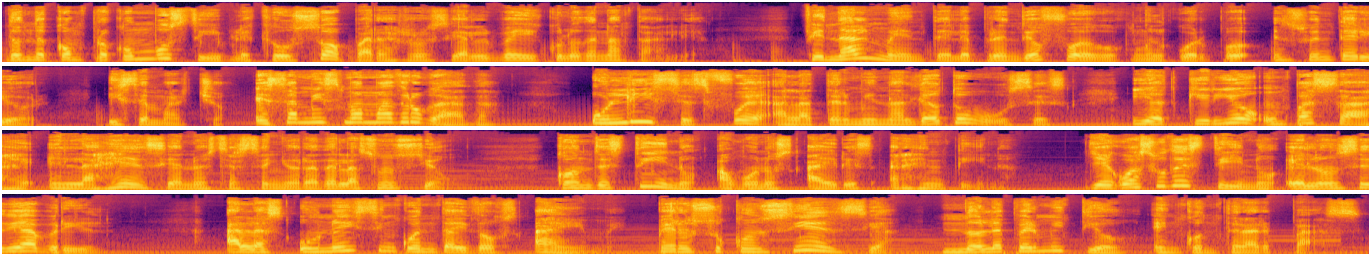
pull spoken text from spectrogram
donde compró combustible que usó para rociar el vehículo de Natalia. Finalmente le prendió fuego con el cuerpo en su interior y se marchó. Esa misma madrugada, Ulises fue a la terminal de autobuses y adquirió un pasaje en la agencia Nuestra Señora de la Asunción, con destino a Buenos Aires, Argentina. Llegó a su destino el 11 de abril a las 1 y 52 am, pero su conciencia no le permitió encontrar paz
